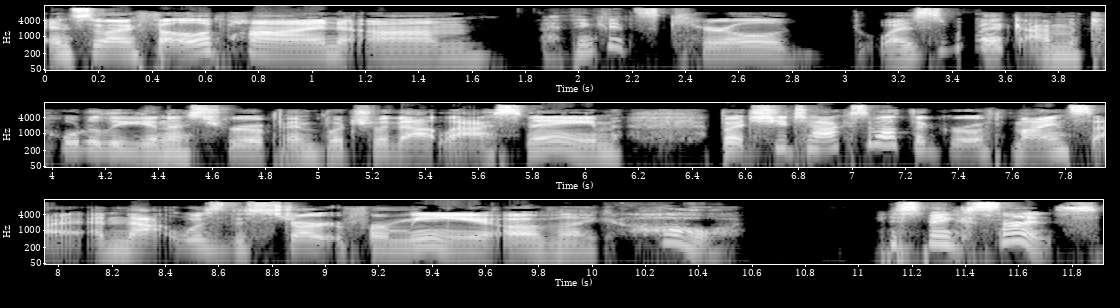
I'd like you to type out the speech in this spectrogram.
And so I fell upon, um, I think it's Carol Dweck. I'm totally going to screw up and butcher that last name, but she talks about the growth mindset. And that was the start for me of like, oh, this makes sense.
